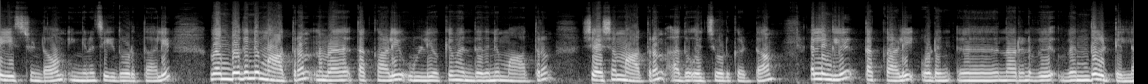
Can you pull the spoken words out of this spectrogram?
ടേസ്റ്റ് ഉണ്ടാവും ഇങ്ങനെ ചെയ്ത് കൊടുത്താൽ വെന്തതിന് മാത്രം നമ്മളെ തക്കാളി ഉള്ളിയൊക്കെ വെന്തതിന് മാത്രം ശേഷം മാത്രം അത് ഒഴിച്ചു കൊടുക്കട്ടോ അല്ലെങ്കിൽ തക്കാളി ഉടൻ എന്താ പറയുക വെന്ത് കിട്ടില്ല.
